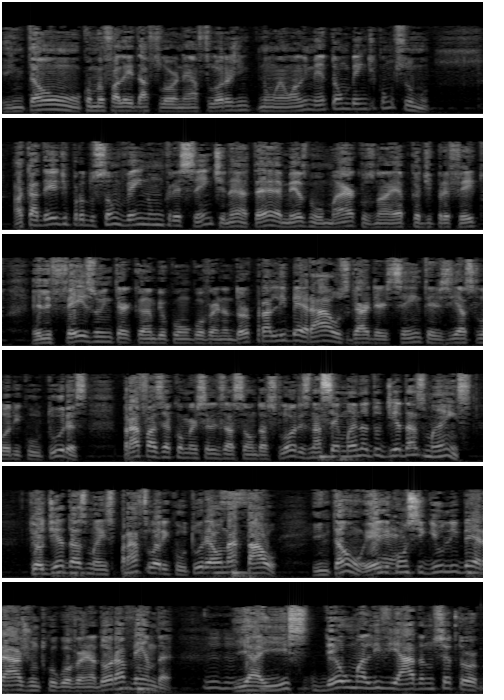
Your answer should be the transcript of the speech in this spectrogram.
Então, como eu falei da flor, né? A flor a gente não é um alimento, é um bem de consumo. A cadeia de produção vem num crescente, né? Até mesmo o Marcos, na época de prefeito, ele fez um intercâmbio com o governador para liberar os garden centers e as floriculturas para fazer a comercialização das flores na semana do Dia das Mães. Que o Dia das Mães para a floricultura é o Natal. Então, ele é. conseguiu liberar, junto com o governador, a venda. Uhum. E aí deu uma aliviada no setor.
